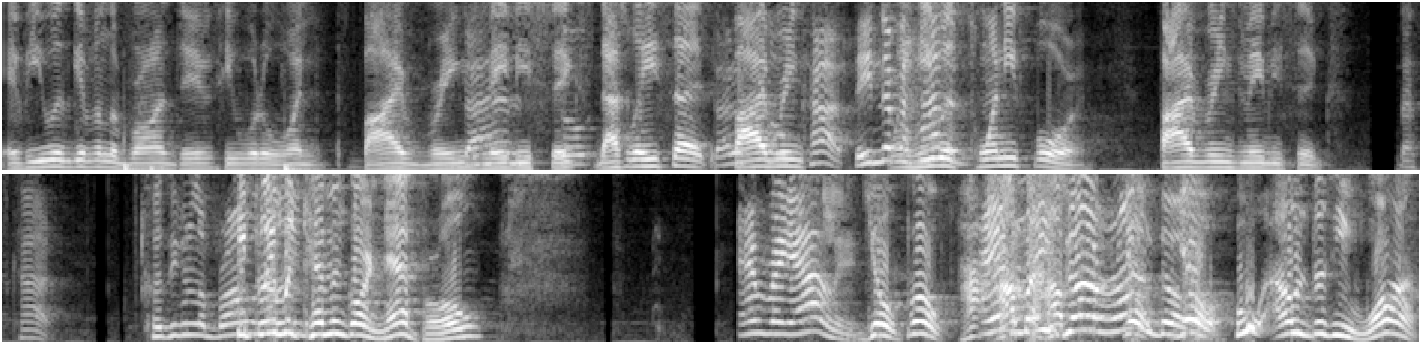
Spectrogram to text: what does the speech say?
if he was given LeBron James, he would have won five rings, That maybe six. so- That's what he said. Five so rings. They never when he was a- 24, five rings, maybe six. That's cap. Because even LeBron He played with Kevin Garnett, bro. and Ray Allen. Yo, bro, how, And how, Ray how- John yo, yo, who else does he want?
